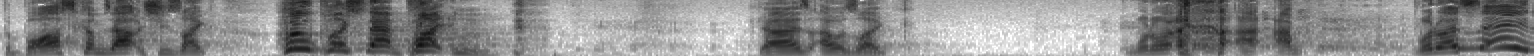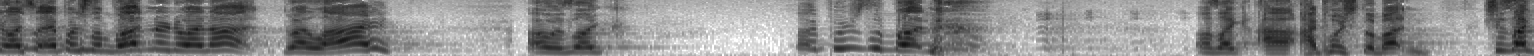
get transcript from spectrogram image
The boss comes out and she's like, who pushed that button? Guys, I was like, what do I, I, I, what do I say? Do I say I pushed the button or do I not? Do I lie? I was like, I pushed the button. I was like, uh, I pushed the button. She's like,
